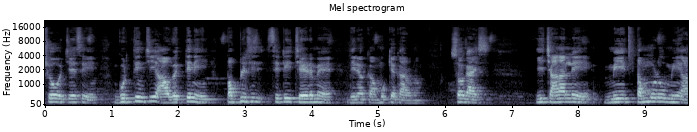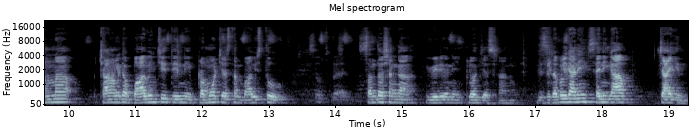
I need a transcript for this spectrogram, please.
షో వచ్చేసి గుర్తించి ఆ వ్యక్తిని పబ్లిసిటీ చేయడమే దీని యొక్క ముఖ్య కారణం. సో గాయస్ ఈ ఛానల్ని మీ తమ్ముడు మీ అన్న ఛానల్గా భావించి దీన్ని ప్రమోట్ చేస్తాను భావిస్తూ సంతోషంగా ఈ వీడియోని క్లోజ్ చేస్తున్నాను. దిస్ డబుల్ కానీ signing off. Jai Hind.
